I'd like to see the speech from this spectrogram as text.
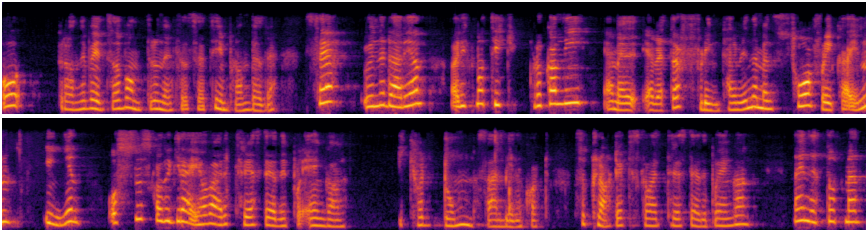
Og Ronny bøyde seg vantro ned for å se timeplanen bedre. Se, under der igjen, aritmatikk, klokka ni. Jeg, mener, jeg vet du er flink, Hermine, men så flink er ingen. Ingen. Åssen skal du greie å være tre steder på en gang? Ikke vær dum, sa Hermine kort. Så klart jeg ikke skal være tre steder på en gang. Nei, nettopp, men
